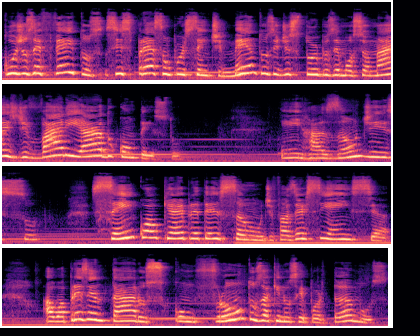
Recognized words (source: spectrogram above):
cujos efeitos se expressam por sentimentos e distúrbios emocionais de variado contexto. Em razão disso, sem qualquer pretensão de fazer ciência ao apresentar os confrontos a que nos reportamos,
